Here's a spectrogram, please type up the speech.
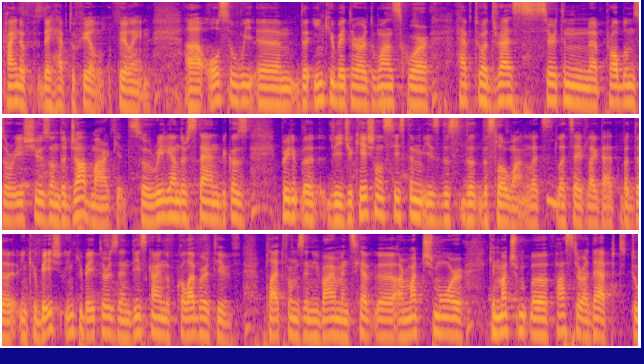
kind of they have to fill fill in. Uh, also, we um, the incubator are the ones who are have to address certain uh, problems or issues on the job market. So really understand because pretty, uh, the educational system is the, the, the slow one. Let's let's say it like that. But the incubation incubators and these kind of collaborative platforms and environments have uh, are much more can much uh, faster adapt to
